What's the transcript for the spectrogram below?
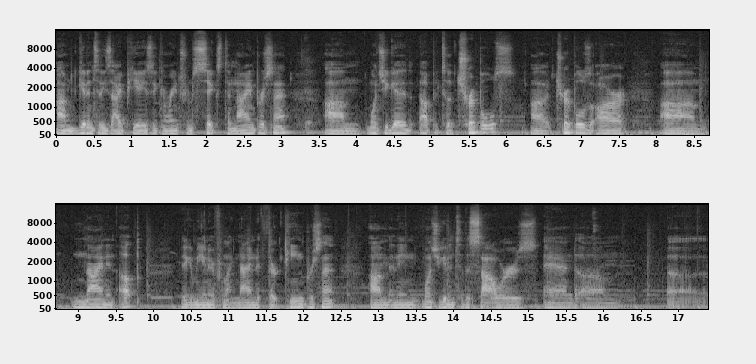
Um, get into these IPAs, it can range from six to nine percent. Um, once you get up to triples, uh, triples are um, nine and up. They can be anywhere from like nine to thirteen percent. Um, and then once you get into the sours and um, uh,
